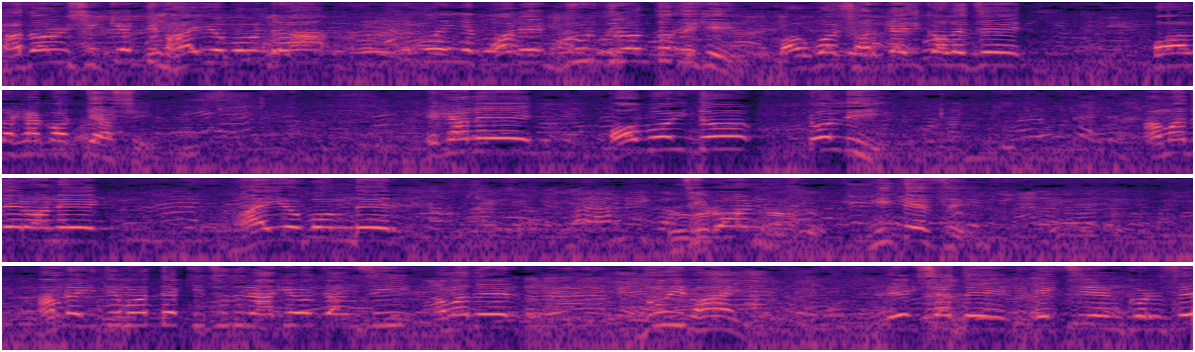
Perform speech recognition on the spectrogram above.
সাধারণ শিক্ষার্থী ভাই ও বোনরা অনেক দূর দূরান্ত থেকে বাবুবা সরকারি কলেজে পড়ালেখা করতে আসে। এখানে অবৈধ টলি আমাদের অনেক ভাই ও বোনদের জীবন নিতেছে। আমরা ইতিমধ্যে কিছুদিন আগেও জানছি, আমাদের দুই ভাই একসাথে অ্যাক্সিডেন্ট করেছে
